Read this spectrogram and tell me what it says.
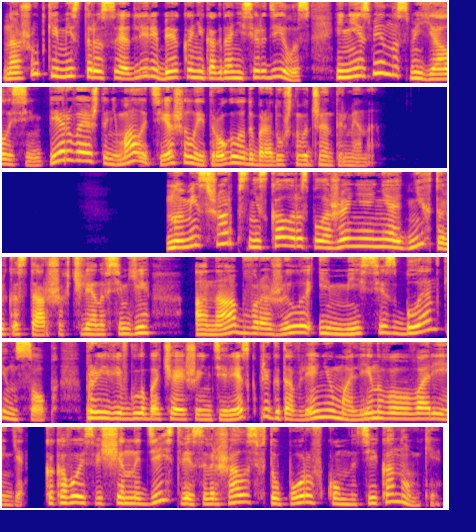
На шутки мистера Сэдли Ребекка никогда не сердилась и неизменно смеялась им, первое, что немало тешило и трогало добродушного джентльмена. Но мисс Шарп снискала расположение не одних только старших членов семьи, она обворожила и миссис Бленкинсоп, проявив глубочайший интерес к приготовлению малинового варенья, каковое священное действие совершалось в ту пору в комнате экономки.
